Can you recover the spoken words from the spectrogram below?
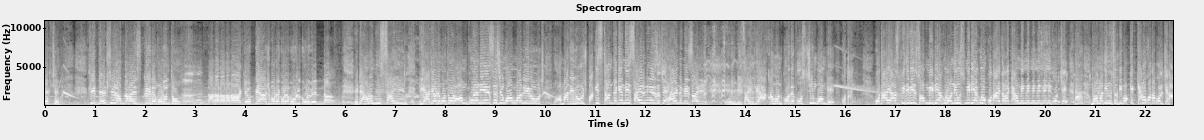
দেখছেন? কি দেখছেন আপনারা স্ক্রিনে বলুন তো? না না না না কেউ পেঁয়াজ মনে করে ভুল করবেন না। এটা হলো মিসাইল। পেঁয়াজের মতো রং করে নিয়ে এসেছে মোহাম্মদ ইরুজ মোহাম্মদ ইরুজ পাকিস্তান থেকে মিসাইল নিয়ে এসেছে হ্যান্ড মিসাইল। এই মিসাইল দিয়ে আক্রমণ করবে পশ্চিমবঙ্গে। কোথায়? কোথায় আজ পৃথিবীর সব মিডিয়াগুলো নিউজ মিডিয়াগুলো কোথায়? তারা কেন মিন মিন মিন মিন করছে? হ্যাঁ? মোহাম্মদ ইউনুসের বিপক্ষে কেন কথা বলছে না?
